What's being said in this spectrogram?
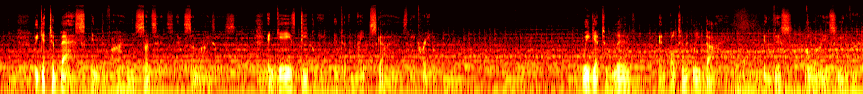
We get to bask in divine sunsets and sunrises and gaze deeply into the night skies they cradle. We get to live and ultimately die in this glorious universe.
